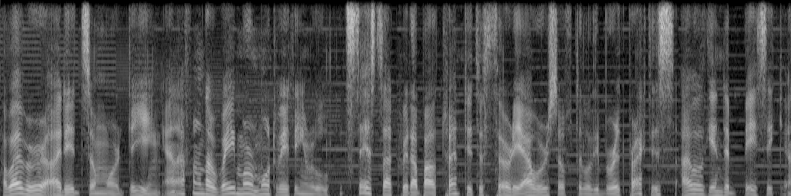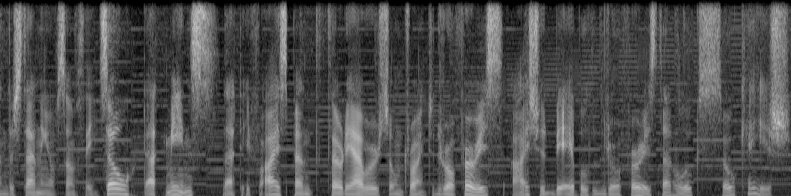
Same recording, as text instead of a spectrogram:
However, I did some more digging and I found a way more motivating rule. It says that with about 20 to 30 hours of deliberate practice, I will gain the basic understanding of something. So that means that if I spend 30 hours on trying to draw furries, I should be able to draw furries that looks okay-ish.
